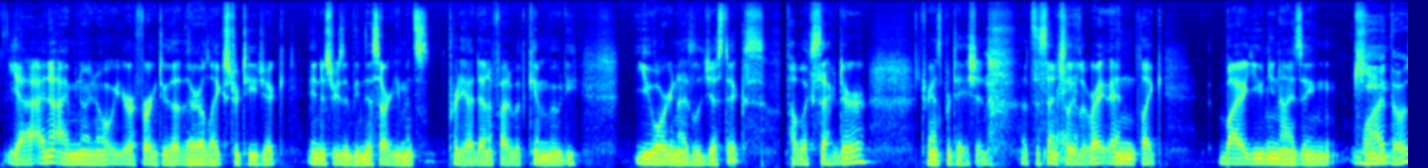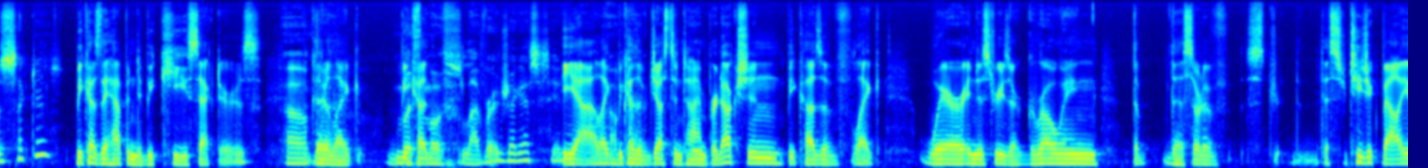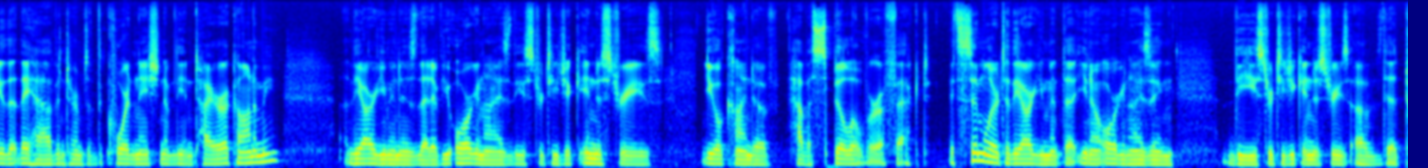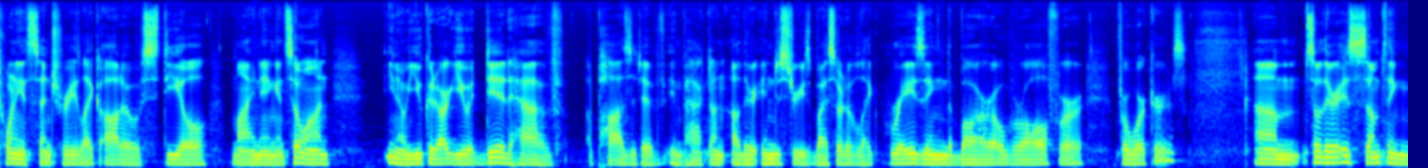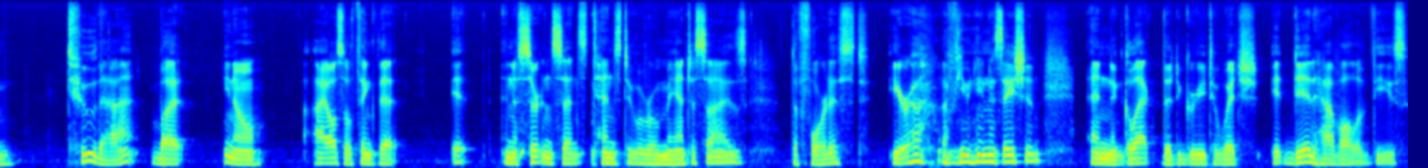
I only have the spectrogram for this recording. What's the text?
Yeah, I know. I mean, I know what you're referring to. That there are like strategic industries. I mean, this argument's pretty identified with Kim Moody. You organize logistics, public sector, transportation. That's essentially Right. right. And like by unionizing, key, why those sectors Because they happen to be key sectors. Oh, okay. They're like with because the most leverage i guess yeah, like because of just-in-time production, because of like where industries are growing, the the sort of str- the strategic value that they have in terms of the coordination of the entire economy. The argument is that if you organize these strategic industries, you'll kind of have a spillover effect. It's similar to the argument that you know organizing the strategic industries of the 20th century, like auto, steel, mining, and so on, you know, you could argue it did have a positive impact on other industries by sort of like raising the bar overall for for workers. Um, so there is something to that, but you know, I also think that it, in a certain sense, tends to romanticize the Fordist era of unionization and neglect the degree to which it did have all of these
